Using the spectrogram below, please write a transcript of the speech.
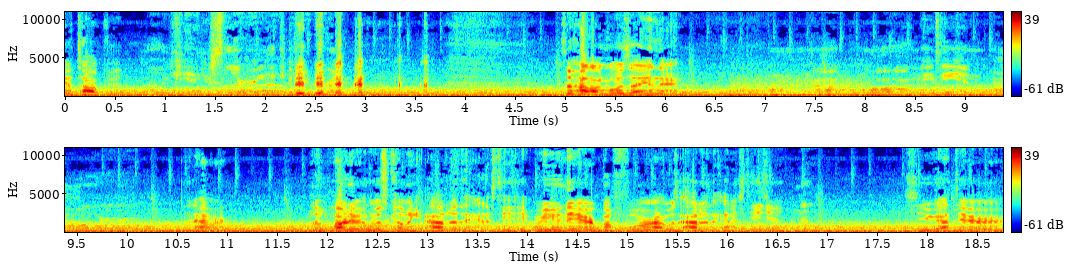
Can't talk good. Oh, you can't. You're slurring. You So how long was I in there? Not long, maybe an hour. An hour. So part of it was coming out of the anesthesia. Were you there before I was out of the anesthesia? No, So you got there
